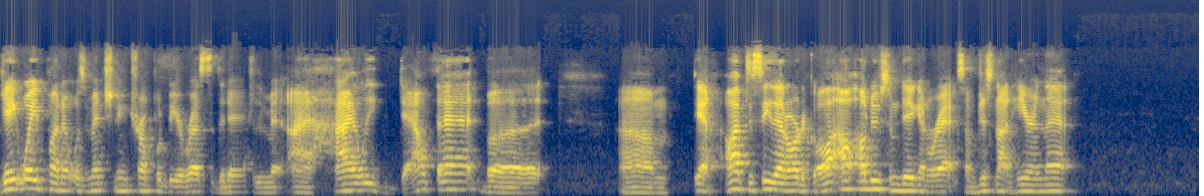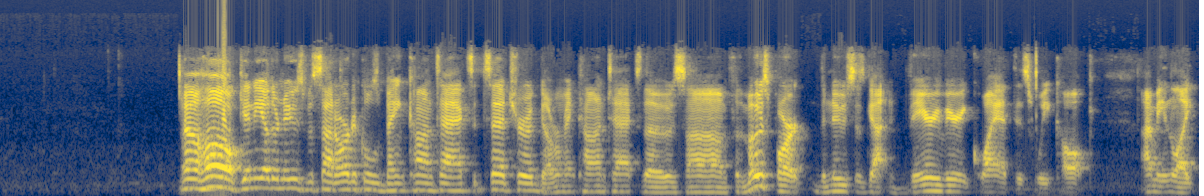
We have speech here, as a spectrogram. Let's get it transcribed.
Gateway pundit was mentioning Trump would be arrested the day after the mid. I highly doubt that, but um, yeah, I'll have to see that article. I'll, I'll do some digging, Rex. I'm just not hearing that. Uh, Hulk, any other news beside articles, bank contacts, etc., government contacts, those? Um, for the most part, the news has gotten very, very quiet this week, Hulk. I mean, like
